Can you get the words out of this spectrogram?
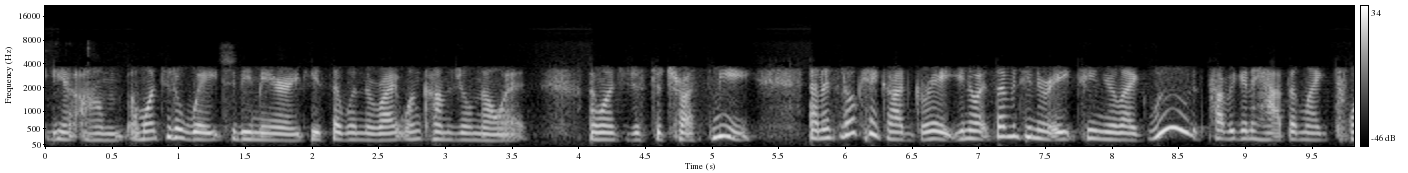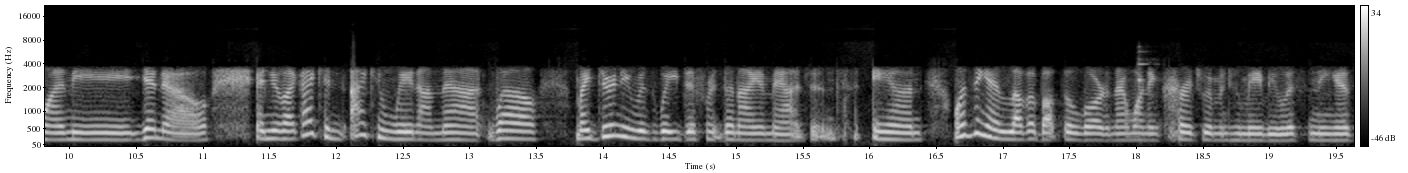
yeah, um, I want you to wait to be married. He said, when the right one comes, you'll know it. I want you just to trust me. And I said, okay, God, great. You know, at 17 or 18, you're like, woo, it's probably going to happen like 20, you know, and you're like, I can, I can wait on that. Well, my journey was way different than I imagined. And one thing I love about the Lord, and I want to encourage women who may be listening, is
